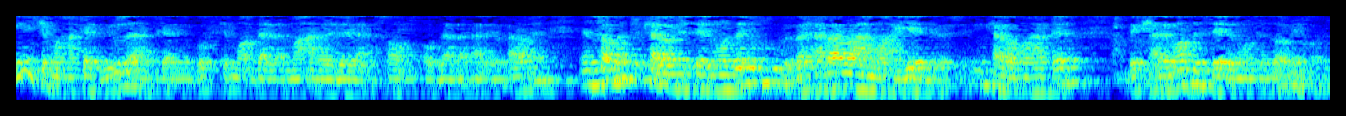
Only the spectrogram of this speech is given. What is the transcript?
اینی که محقق دیروز از کردیم گفت که ما در ما عمل به اصحاب و در علی قرآن انصافا تو کلام سید مرزا خوبه و خبر رو هم معید نوشته. این کلام محقق به کلمات سید مرتضا می‌خوره.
